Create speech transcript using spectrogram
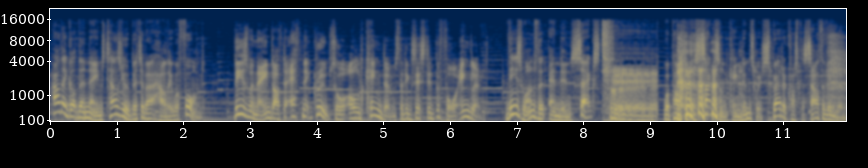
How they got their names tells you a bit about how they were formed. These were named after ethnic groups or old kingdoms that existed before England. These ones that end in sex were part of the Saxon kingdoms which spread across the south of England.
